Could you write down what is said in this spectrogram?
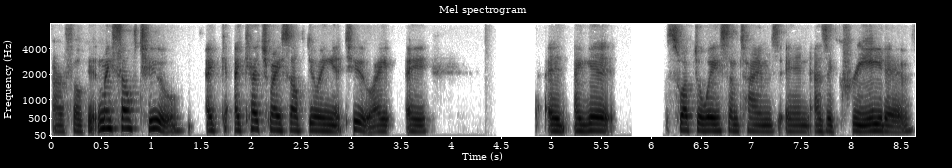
our focus. Myself too. I, I catch myself doing it too. I, I I I get swept away sometimes in as a creative.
